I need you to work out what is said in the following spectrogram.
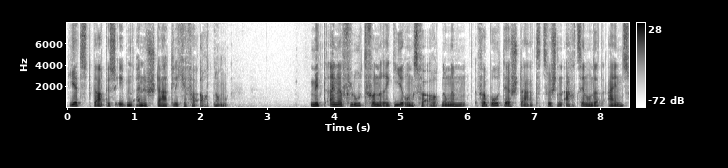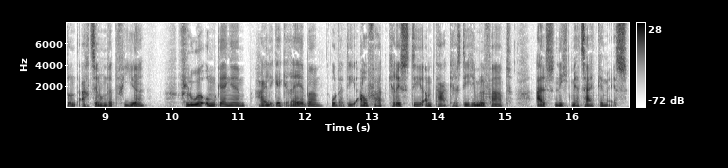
jetzt gab es eben eine staatliche Verordnung. Mit einer Flut von Regierungsverordnungen verbot der Staat zwischen 1801 und 1804 Flurumgänge, heilige Gräber oder die Auffahrt Christi am Tag Christi Himmelfahrt als nicht mehr zeitgemäß.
